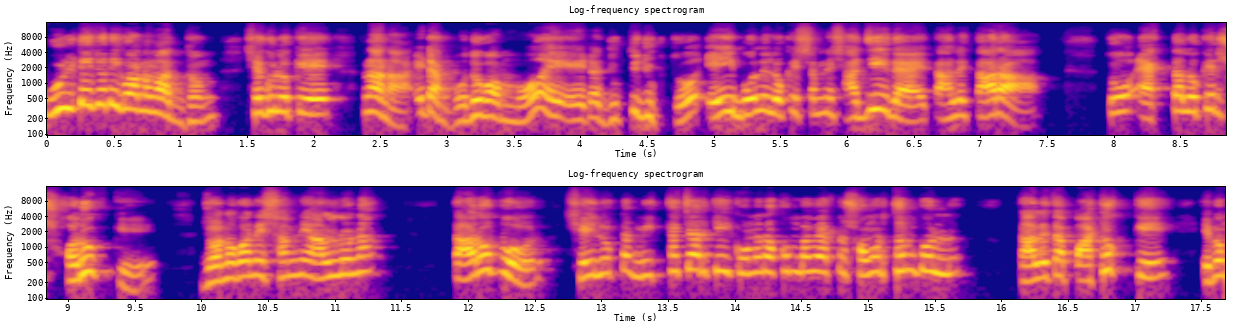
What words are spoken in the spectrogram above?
উল্টে যদি গণমাধ্যম সেগুলোকে, না না, এটা বোধগম্য এটা যুক্তিযুক্ত, এই বলে লোকের সামনে সাজিয়ে দেয়, তাহলে তারা তো একটা লোকের স্বরূপকে জনগণের সামনে আনলো না, তার উপর সেই লোকটার মিথ্যাচারকেই কোনো রকম ভাবে একটা সমর্থন করল, তাহলে তা পাঠককে এবং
